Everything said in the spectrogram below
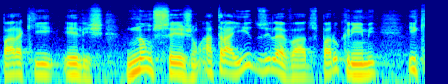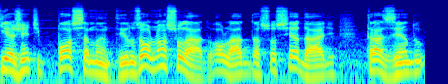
para que eles não sejam atraídos e levados para o crime e que a gente possa mantê-los ao nosso lado, ao lado da sociedade, trazendo,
